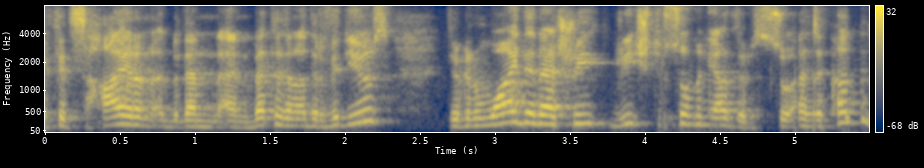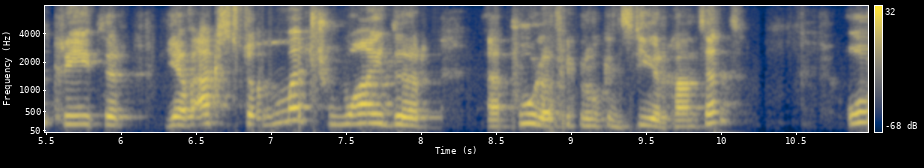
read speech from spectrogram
if it's higher than and better than other videos, they're going to widen that reach to so many others. So as a content creator, you have access to a much wider uh, pool of people who can see your content. Or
